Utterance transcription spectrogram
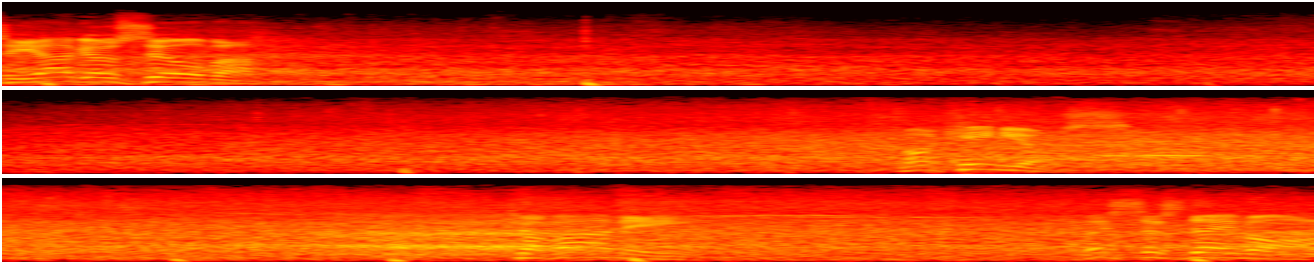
Thiago Silva. Marquinhos. Cavani. This is Neymar.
